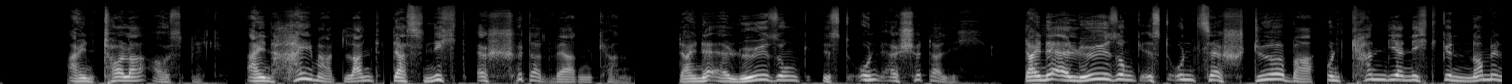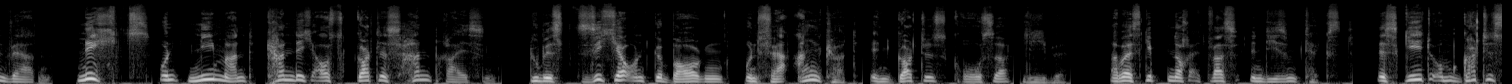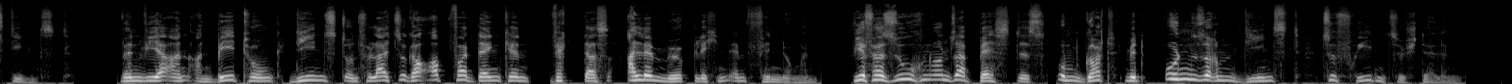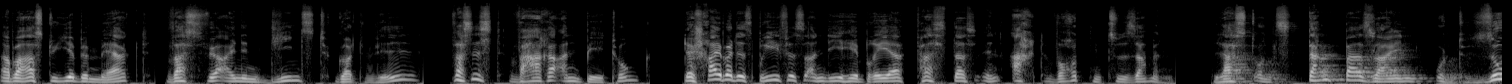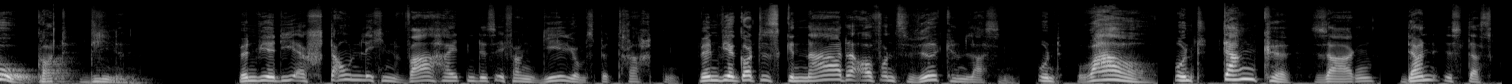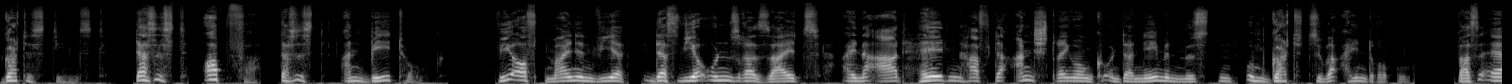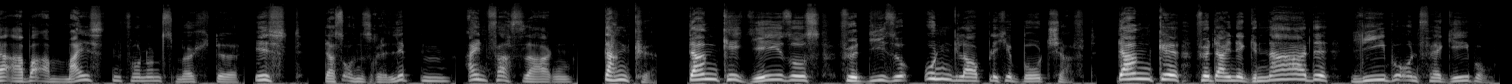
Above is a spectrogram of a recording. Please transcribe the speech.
Ein toller Ausblick. Ein Heimatland, das nicht erschüttert werden kann. Deine Erlösung ist unerschütterlich. Deine Erlösung ist unzerstörbar und kann dir nicht genommen werden. Nichts und niemand kann dich aus Gottes Hand reißen. Du bist sicher und geborgen und verankert in Gottes großer Liebe. Aber es gibt noch etwas in diesem Text. Es geht um Gottesdienst. Wenn wir an Anbetung, Dienst und vielleicht sogar Opfer denken, weckt das alle möglichen Empfindungen. Wir versuchen unser Bestes, um Gott mit unserem Dienst zufriedenzustellen. Aber hast du hier bemerkt, was für einen Dienst Gott will? Was ist wahre Anbetung? Der Schreiber des Briefes an die Hebräer fasst das in acht Worten zusammen. Lasst uns dankbar sein und so Gott dienen. Wenn wir die erstaunlichen Wahrheiten des Evangeliums betrachten, wenn wir Gottes Gnade auf uns wirken lassen und Wow und Danke sagen, dann ist das Gottesdienst. Das ist Opfer, das ist Anbetung. Wie oft meinen wir, dass wir unsererseits eine Art heldenhafte Anstrengung unternehmen müssten, um Gott zu beeindrucken. Was er aber am meisten von uns möchte, ist, dass unsere Lippen einfach sagen Danke, danke Jesus für diese unglaubliche Botschaft. Danke für deine Gnade, Liebe und Vergebung.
